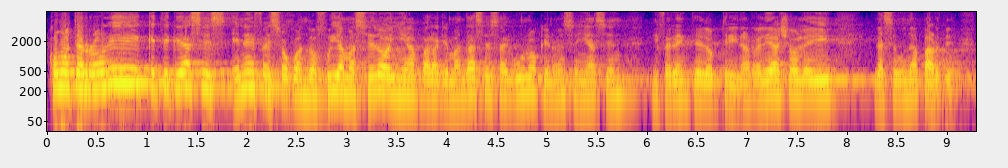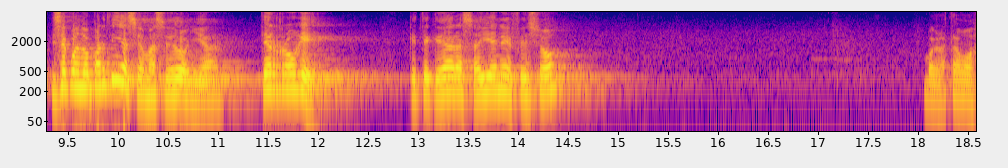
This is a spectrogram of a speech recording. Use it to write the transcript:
Como te rogué que te quedases en Éfeso cuando fui a Macedonia para que mandases a algunos que no enseñasen diferente doctrina. En realidad yo leí la segunda parte. Dice, cuando partí hacia Macedonia, te rogué que te quedaras ahí en Éfeso. Bueno, estamos,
